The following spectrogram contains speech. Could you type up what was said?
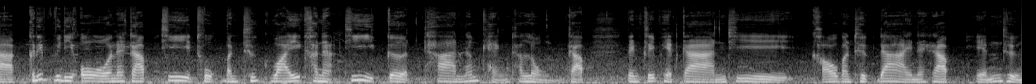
ากคลิปวิดีโอนะครับที่ถูกบันทึกไว้ขณะที่เกิดทานน้ำแข็งถล่มครับเป็นคลิปเหตุการณ์ที่เขาบันทึกได้นะครับ เห็นถึง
